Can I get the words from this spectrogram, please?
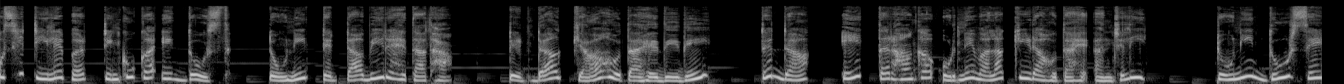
उसी टीले पर टिंकू का एक दोस्त, टोनी टिड्डा भी रहता था। टिड्डा क्या होता है दीदी? टिड्डा एक तरह का उड़ने वाला कीड़ा होता है, अंजलि। टोनी दूर से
